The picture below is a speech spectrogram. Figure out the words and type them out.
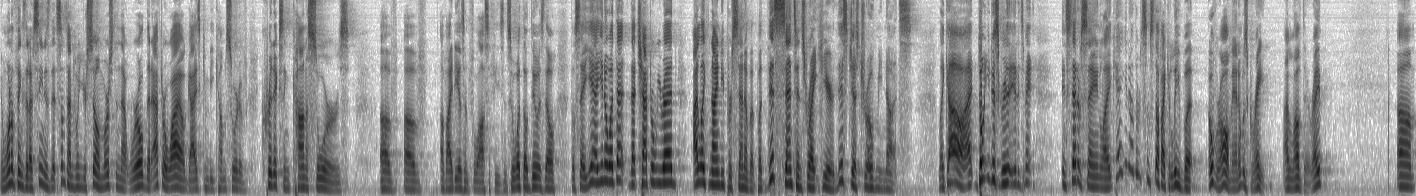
and one of the things that I've seen is that sometimes when you're so immersed in that world, that after a while, guys can become sort of critics and connoisseurs of, of, of ideas and philosophies. And so what they'll do is they'll, they'll say, yeah, you know what, that, that chapter we read, I liked 90% of it, but this sentence right here, this just drove me nuts. Like, oh, I, don't you disagree? It's, instead of saying, like, hey, you know, there's some stuff I could leave, but overall, man, it was great. I loved it, right? Um,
